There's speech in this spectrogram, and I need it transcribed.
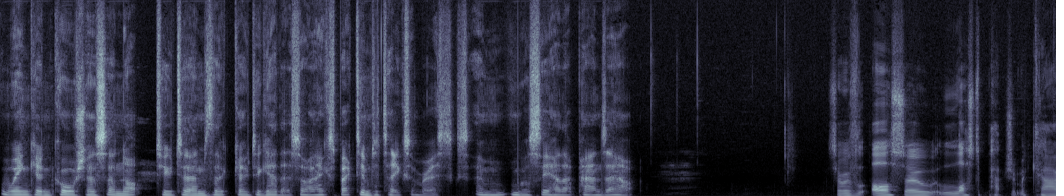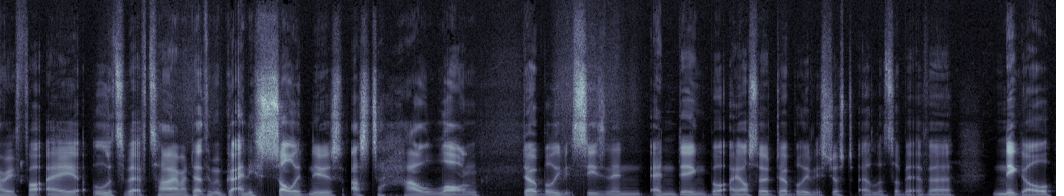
wink and cautious are not two terms that go together so I expect him to take some risks and we'll see how that pans out so we've also lost Patrick Mekari for a little bit of time. I don't think we've got any solid news as to how long. Don't believe it's season en- ending, but I also don't believe it's just a little bit of a niggle.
